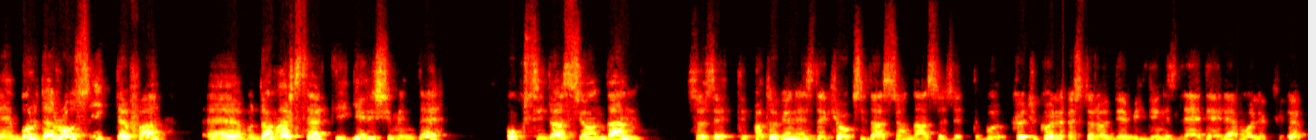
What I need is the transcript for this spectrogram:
E, burada Ross ilk defa e, bu damar sertliği gelişiminde oksidasyondan söz etti. Patogenezdeki oksidasyondan söz etti. Bu kötü kolesterol diye bildiğiniz LDL molekülü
